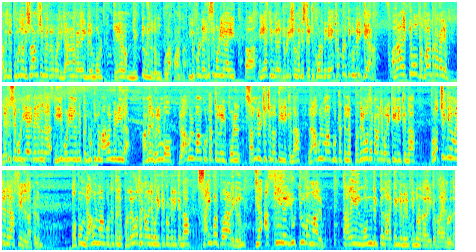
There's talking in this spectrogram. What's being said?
അതിന്റെ കൂടുതൽ വിശദാംശങ്ങൾ വരുമ്പോൾ വിചാരണ വേളയിൽ വരുമ്പോൾ കേരളം ഞെട്ടുമെന്നതും ഉറപ്പാണ്. ഇതിപ്പോൾ രഹസ്യമൊഴിയായി നെയ്യാറ്റിൻകര ജുഡീഷ്യൽ മജിസ്ട്രേറ്റ് കോടതി രേഖപ്പെടുത്തിക്കൊണ്ടിരിക്കുകയാണ്. അതാണ് ഏറ്റവും പ്രധാനപ്പെട്ട കാര്യം. രഹസ്യമൊഴിയായി വരുന്നത് ഈ മൊഴിയിൽ നിന്ന് പെൺകുട്ടിക്ക് മാറാൻ കഴിയില്ല. അങ്ങനെ വരുമ്പോ രാഹുൽ മാങ്കൂട്ടത്തിലെ ഇപ്പോൾ സംരക്ഷിച്ചു നിർത്തിയിരിക്കുന്ന രാഹുൽ മാങ്കൂട്ടത്തിലെ പ്രതിരോധ കവചം ഒരുക്കിയിരിക്കുന്ന കുറച്ചെങ്കിലും വരുന്ന രാഷ്ട്രീയ നേതാക്കളും ഒപ്പം രാഹുൽ മാങ്കൂട്ടത്തിലെ പ്രതിരോധ കവചം ഒരുക്കിക്കൊണ്ടിരിക്കുന്ന സൈബർ പോരാളികളും ചില അശ്ലീല യൂട്യൂബർമാരും തലയിൽ മുണ്ടിട്ട് നടക്കേണ്ടി വരും എന്നുള്ളതാണ് എനിക്ക് പറയാനുള്ളത്.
